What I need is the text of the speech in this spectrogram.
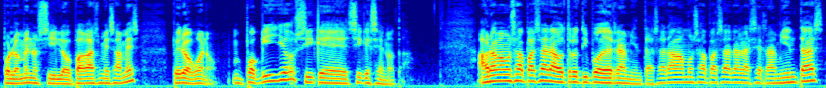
por lo menos si lo pagas mes a mes, pero bueno, un poquillo sí que sí que se nota. Ahora vamos a pasar a otro tipo de herramientas. Ahora vamos a pasar a las herramientas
